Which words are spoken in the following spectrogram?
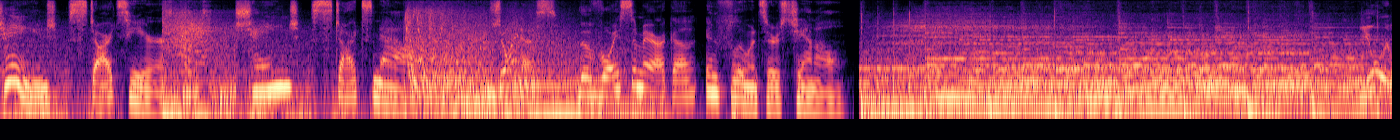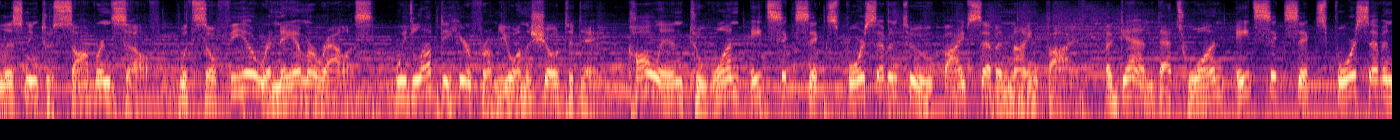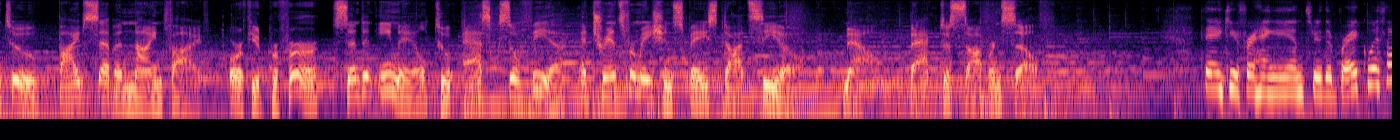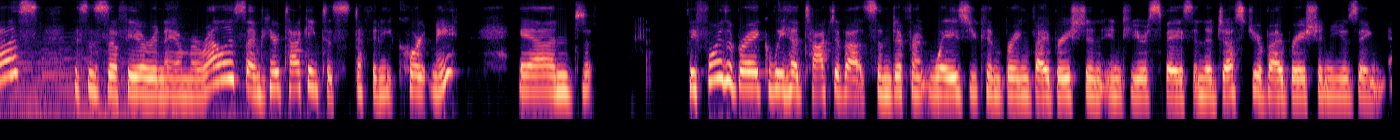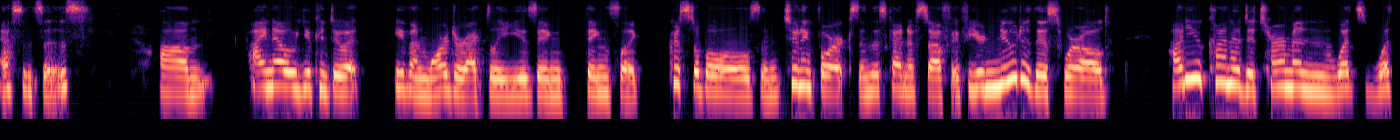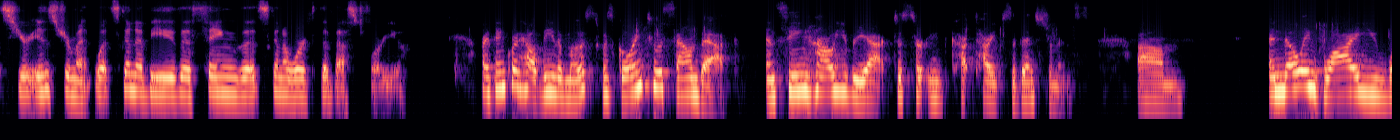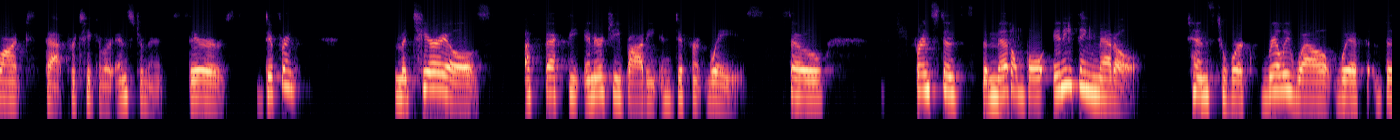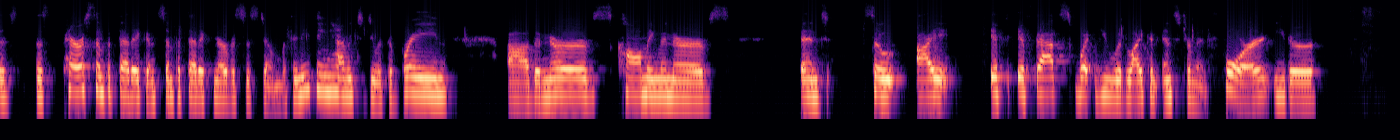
Change starts here. Change starts now. Join us, the Voice America Influencers channel. You are listening to Sovereign Self with Zofia Rennea Morales. We'd love to hear from you on the show today. Call in to 1 866 472 5795. Again, that's 1 866 472 5795. Or if you'd prefer, send an email to asksophia at transformationspace.co. Now, back to Sovereign Self. Thank you for hanging in through the break with us. This is Zofia Rennea Morales. I'm here talking to Stephanye Courtney. And before the break, we had talked about some different ways you can bring vibration into your space and adjust your vibration using essences. Um, I know you can do it even more directly using things like crystal bowls and tuning forks and this kind of stuff. If you're new to this world, how do you kind of determine what's what's your instrument? What's going to be the thing that's going to work the best for you? I think what helped me the most was going to a sound bath and seeing how you react to certain types of instruments. Um, and knowing why you want that particular instrument. There's different materials affect the energy body in different ways. So, for instance, the metal bowl, anything metal tends to work really well with the, the parasympathetic and sympathetic nervous system, with anything having to do with the brain, uh, the nerves, calming the nerves. And so I if if that's what you would like an instrument for, either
